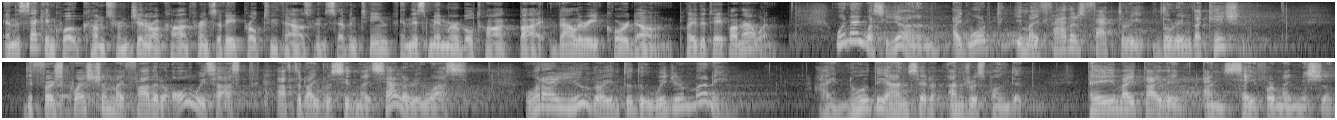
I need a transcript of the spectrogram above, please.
And the second quote comes from General Conference of April 2017 in this memorable talk by Valeri Cordón. Play the tape on that one. When I was young, I worked in my father's factory during vacation. The first question my father always asked after I received my salary was, What are you going to do with your money? I knew the answer and responded, Pay my tithing and save for my mission.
